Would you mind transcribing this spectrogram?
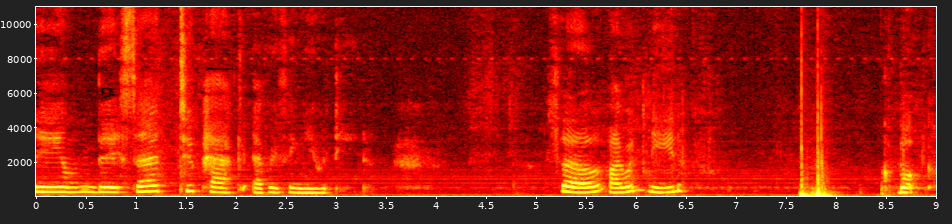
They, they said to pack everything you would need. So I would need book,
